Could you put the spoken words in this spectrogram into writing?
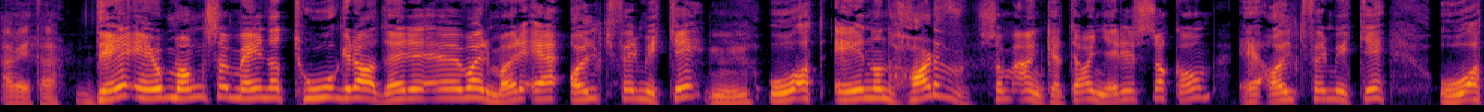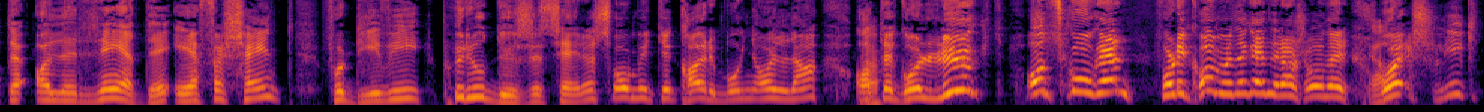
jeg vet det. Det er jo mange som mener at to grader eh, varmere er altfor mye, og at en og en halv, som enkelte andre snakker om, er altfor mye, og at det allerede er for seint fordi vi produserer så mye karbon alle at det går lukt åt skogen for de kommende generasjoner. Og slikt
